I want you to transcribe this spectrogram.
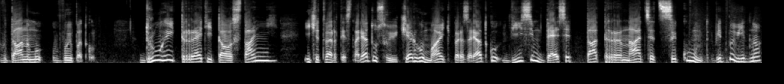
в даному випадку. Другий, третій та останній і четвертий снаряд у свою чергу мають перезарядку 8, 10 та 13 секунд. Відповідно,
